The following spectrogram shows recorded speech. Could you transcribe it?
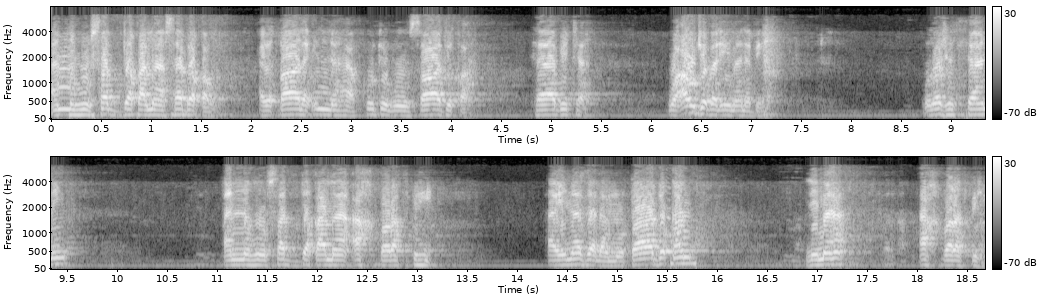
أنه صدق ما سبقه أي قال إنها كتب صادقة ثابتة وأوجب الإيمان بها. والوجه الثاني أنه صدق ما أخبرت به أي نزل مطابقا لما أخبرت به.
